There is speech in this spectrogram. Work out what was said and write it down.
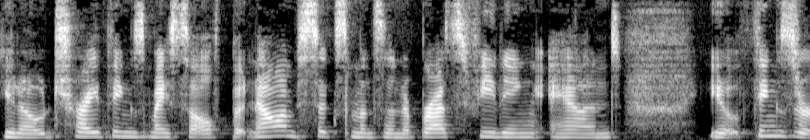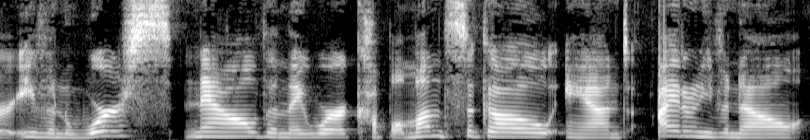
you know, try things myself. But now I'm six months into breastfeeding and, you know, things are even worse now than they were a couple months ago. And I don't even know.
